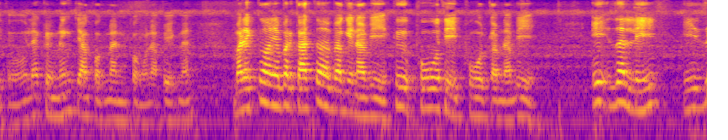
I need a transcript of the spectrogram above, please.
itu และครึ่งหนึ่งจากพวกนั้นพวกมุนาฟิกนั้น mereka yang berkata bagi Nabi คือผู้ที่พูดกับนบีอิซันลีอิเซ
